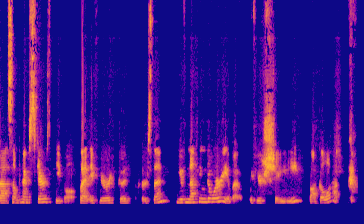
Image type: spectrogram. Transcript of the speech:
That sometimes scares people. But if you're a good person, you have nothing to worry about. If you're shady, buckle up.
